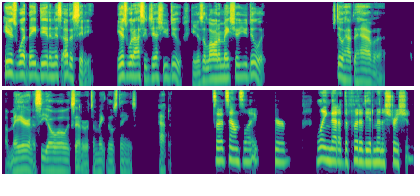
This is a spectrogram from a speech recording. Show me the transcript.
Here's what they did in this other city. Here's what I suggest you do. Here's a law to make sure you do it. Still have to have a a mayor and a COO, et cetera, to make those things happen. So it sounds like you're laying that at the foot of the administration.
